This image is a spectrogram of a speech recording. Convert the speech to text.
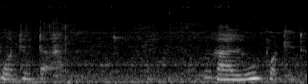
পটেটা। আলু, পটেটো।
